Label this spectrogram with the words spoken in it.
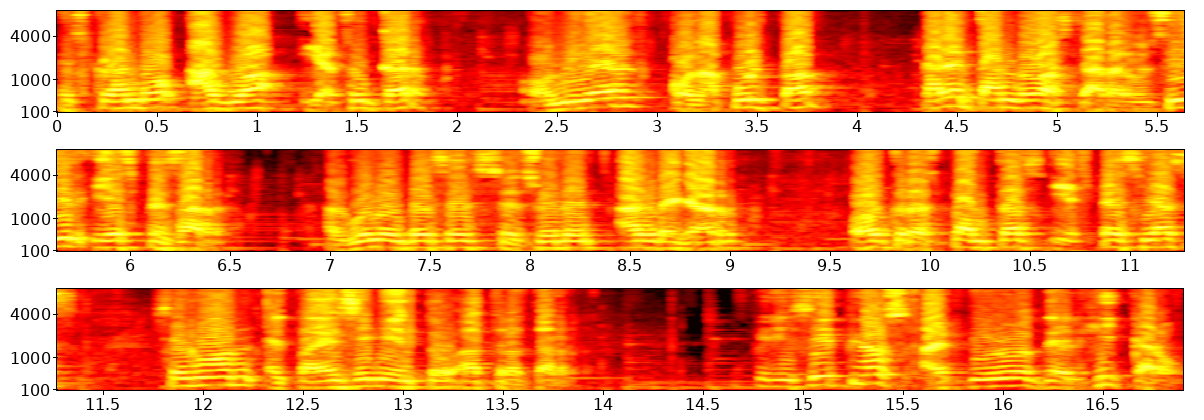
mezclando agua y azúcar o miel con la pulpa, calentando hasta reducir y espesar. Algunas veces se suelen agregar otras plantas y especias según el padecimiento a tratar. Principios activos del jícaro.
